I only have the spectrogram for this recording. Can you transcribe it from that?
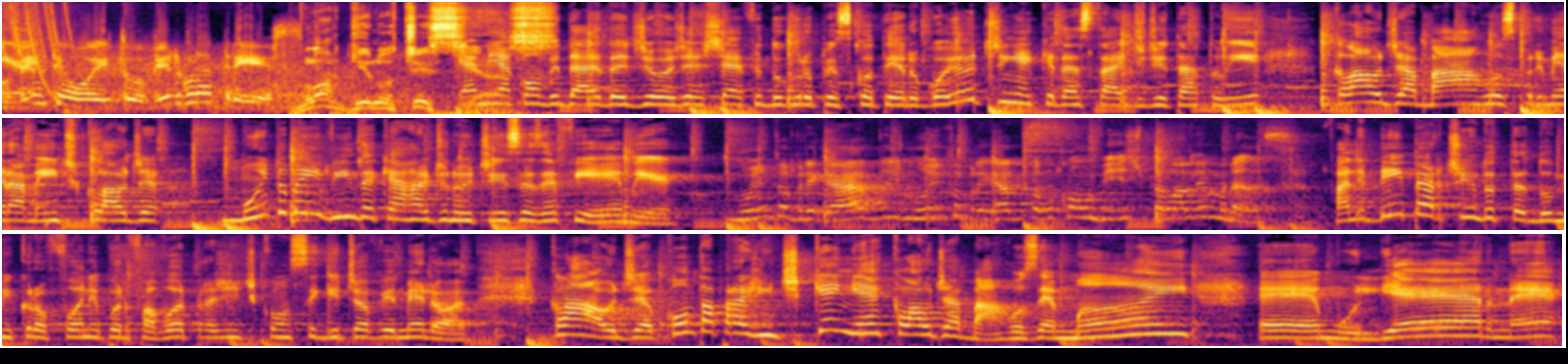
98,3. Blog Notícias. E a minha convidada de hoje é chefe do grupo escoteiro Goiotinha aqui da cidade de Tatuí, Cláudia Barros. Primeiramente, Cláudia, muito bem-vinda aqui à Rádio Notícias FM. Muito obrigado e muito obrigado pelo convite, pela lembrança. Fale bem pertinho do, do microfone, por favor, pra gente conseguir te ouvir melhor. Cláudia, conta pra gente quem é Cláudia Barros. É mãe, é mulher, né?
